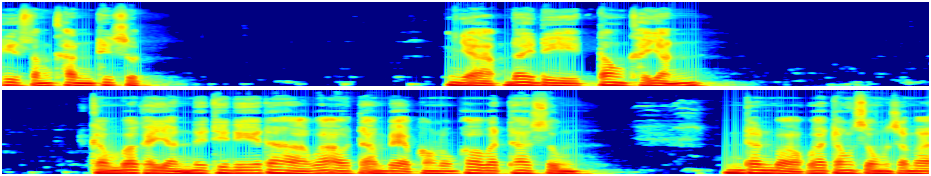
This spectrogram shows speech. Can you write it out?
ที่สำคัญที่สุด อยากได้ดีต้องขยันคำว่าขยันในที่นี้ถ้าหากว่าเอาตามแบบของหลวงพ่อวัดท่าสุงท่านบอกว่าต้องทรงสมา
